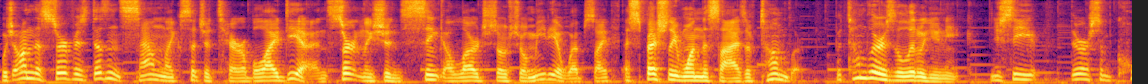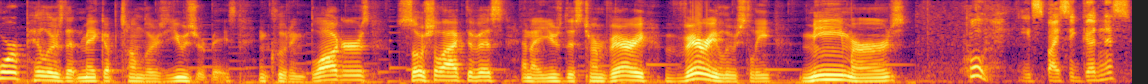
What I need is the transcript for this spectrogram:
Which on the surface doesn't sound like such a terrible idea, and certainly shouldn't sink a large social media website, especially one the size of Tumblr. But Tumblr is a little unique. You see, there are some core pillars that make up Tumblr's user base, including bloggers, social activists, and I use this term very, very loosely, memers. Whew, eat spicy goodness.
